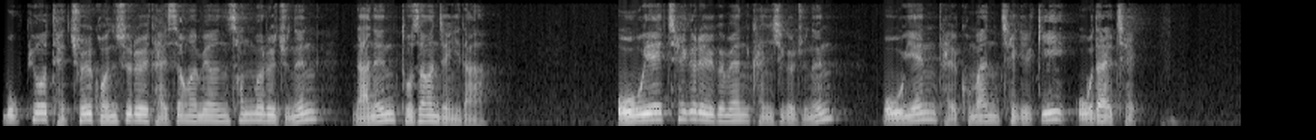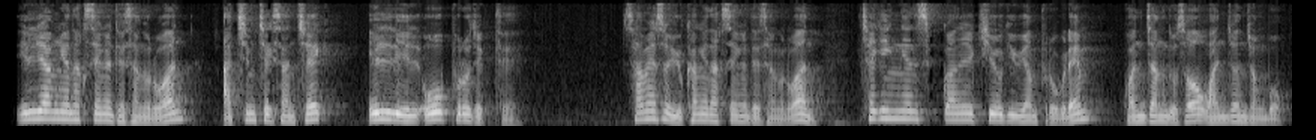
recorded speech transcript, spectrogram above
목표 대출 권수를 달성하면 선물을 주는 나는 도서관쟁이다. 오후에 책을 읽으면 간식을 주는 오이엔 달콤한 책 읽기 오달책 1, 2학년 학생을 대상으로 한 아침책 산책 115 프로젝트 3에서 6학년 학생을 대상으로 한 책 읽는 습관을 키우기 위한 프로그램 권장도서 완전 정복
